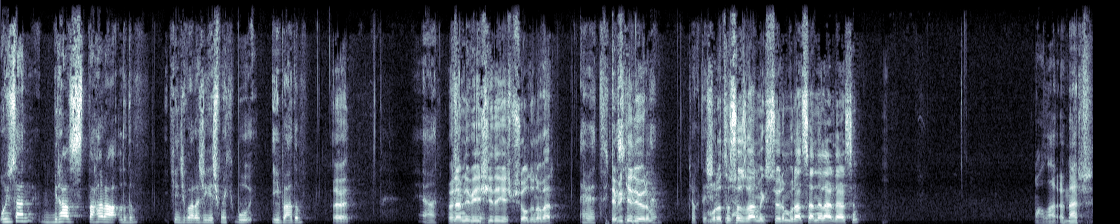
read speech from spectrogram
o yüzden biraz daha rahatladım. İkinci barajı geçmek bu iyi bir adım. Evet. Yani, Önemli bir işi de geçmiş oldun Ömer. Evet. Tebrik kesinlikle. ediyorum. Çok teşekkürler. Murat'a söz vermek istiyorum. Murat sen neler dersin? Vallahi Ömer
